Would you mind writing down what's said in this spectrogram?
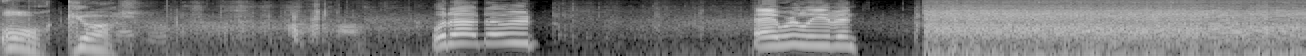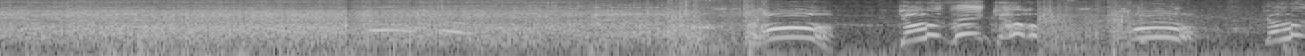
Oh, gosh. What up, dude? Hey, we're leaving. Oh! Go, go! Oh! Go,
